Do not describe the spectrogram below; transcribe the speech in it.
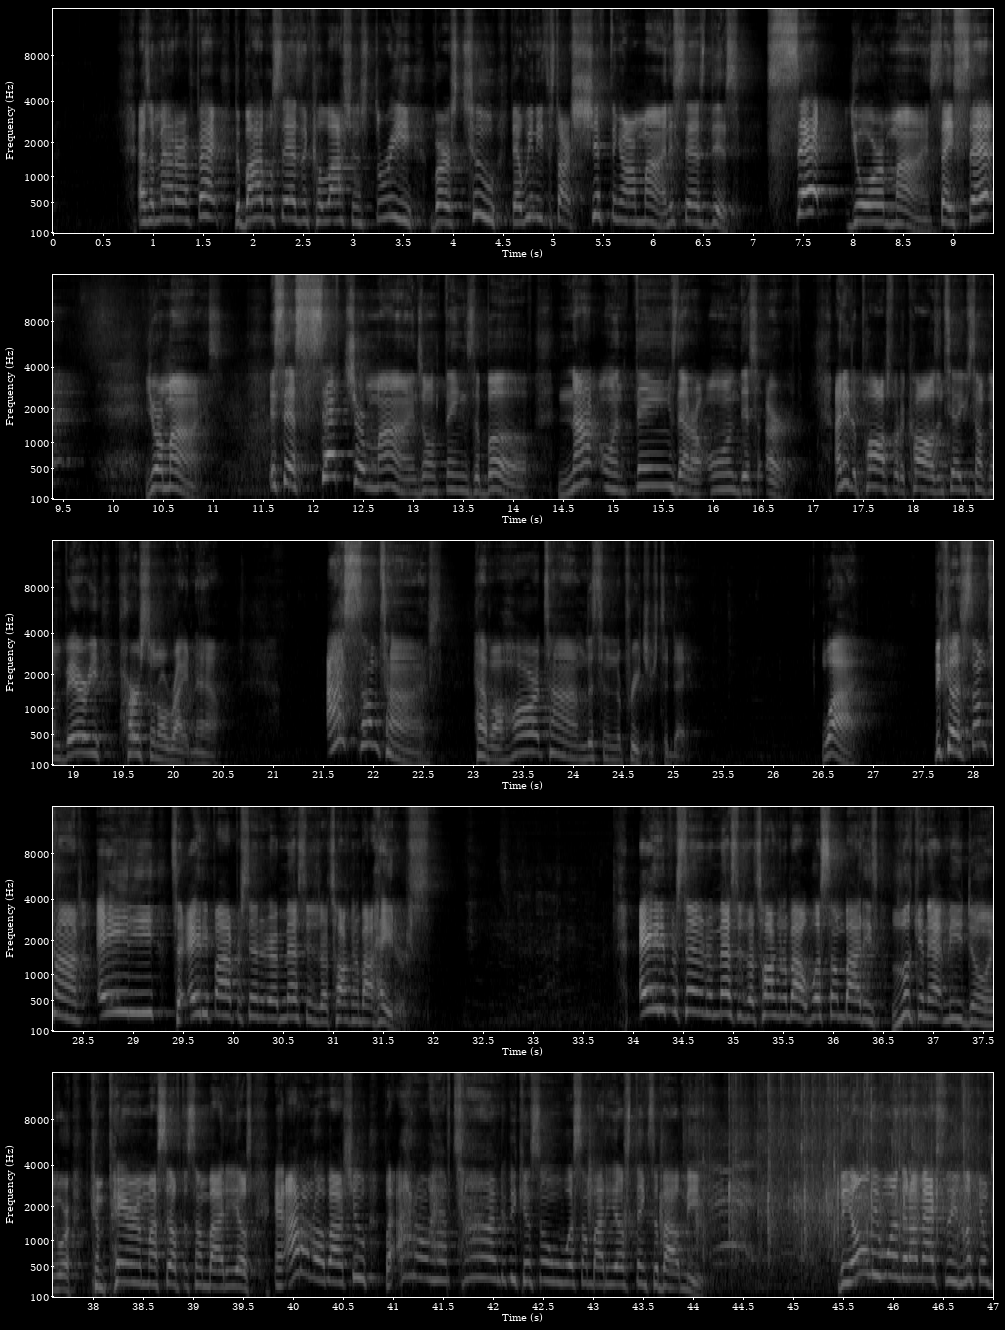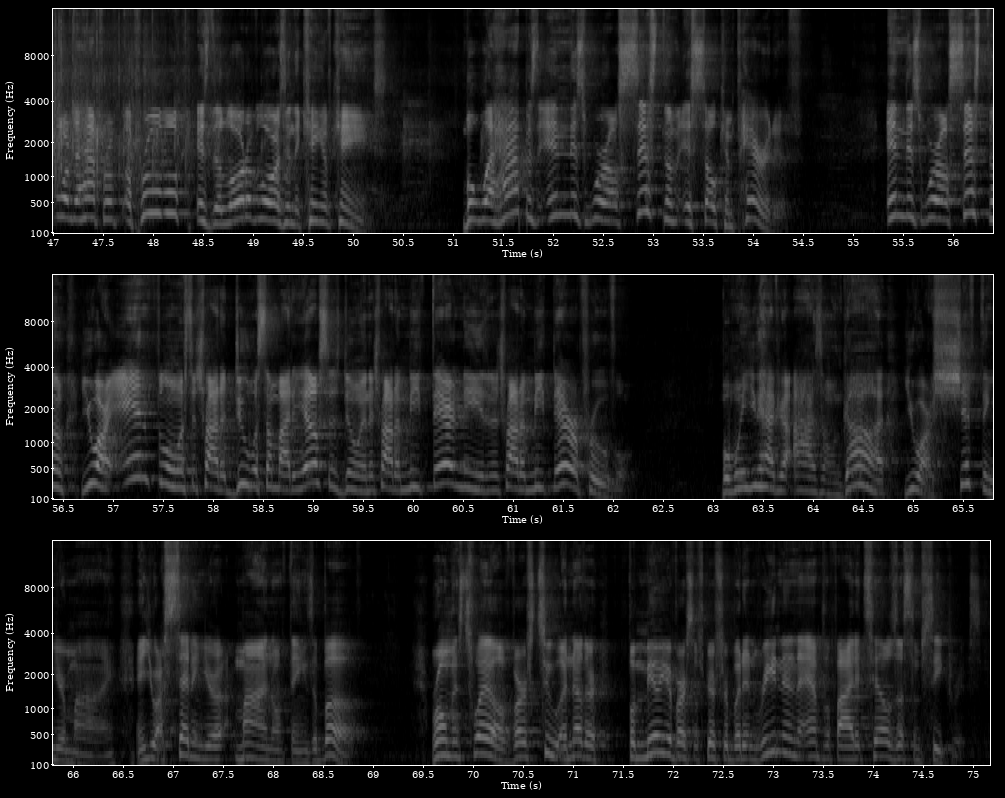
As a matter of fact, the Bible says in Colossians 3, verse 2, that we need to start shifting our mind. It says this Set your minds. Say, set, set. your minds. It says, set your minds on things above, not on things that are on this earth. I need to pause for the cause and tell you something very personal right now. I sometimes have a hard time listening to preachers today. Why? Because sometimes 80 to 85% of their messages are talking about haters. 80% of the messages are talking about what somebody's looking at me doing or comparing myself to somebody else. And I don't know about you, but I don't have time to be consumed with what somebody else thinks about me. The only one that I'm actually looking for to have approval is the Lord of Lords and the King of Kings. But what happens in this world system is so comparative. in this world system, you are influenced to try to do what somebody else is doing, to try to meet their needs and to try to meet their approval. But when you have your eyes on God, you are shifting your mind and you are setting your mind on things above. Romans 12, verse 2, another familiar verse of scripture, but in reading in the Amplified, it tells us some secrets.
